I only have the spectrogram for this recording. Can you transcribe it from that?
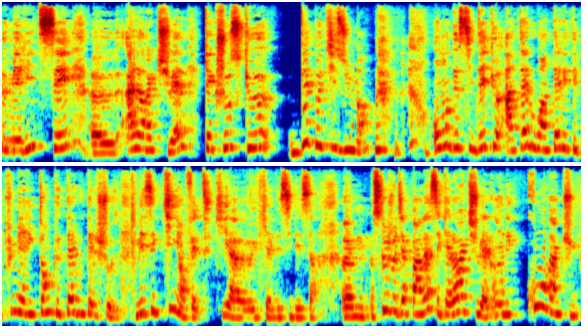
Le mérite, c'est euh, à l'heure actuelle quelque chose que des petits humains ont décidé qu'un tel ou un tel était plus méritant que telle ou telle chose. Mais c'est qui en fait qui a, euh, qui a décidé ça? Euh, Ce que je veux dire par là, c'est qu'à l'heure actuelle, on est convaincu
